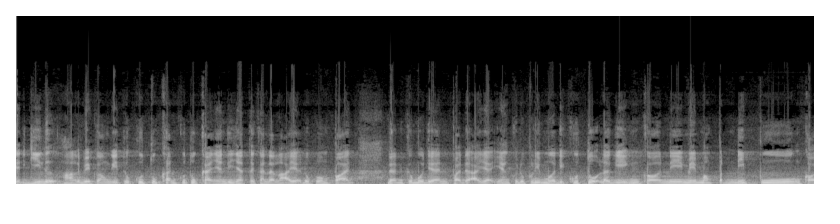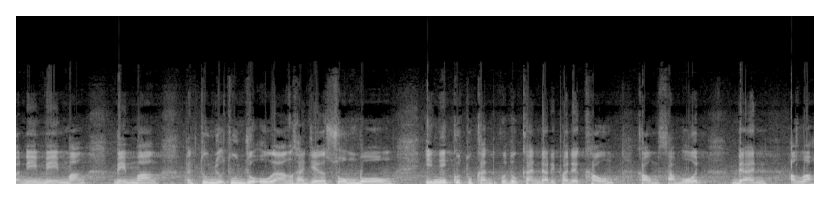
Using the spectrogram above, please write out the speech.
jadi gila. Ha lebih kurang begitu. Kutukan-kutukan yang dinyatakan dalam ayat 24 dan kemudian pada ayat yang ke-25 dikutuk lagi engkau ni memang penipu, engkau ni memang memang uh, tunjuk-tunjuk orang saja, sombong. Ini kutukan-kutukan daripada kaum kaum Samud dan Allah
